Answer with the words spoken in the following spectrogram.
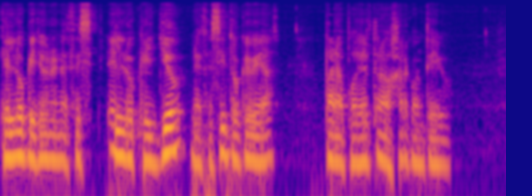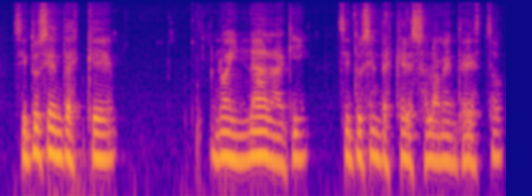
que es lo que yo, es lo que yo necesito que veas para poder trabajar contigo. Si tú sientes que no hay nada aquí, si tú sientes que eres solamente esto,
